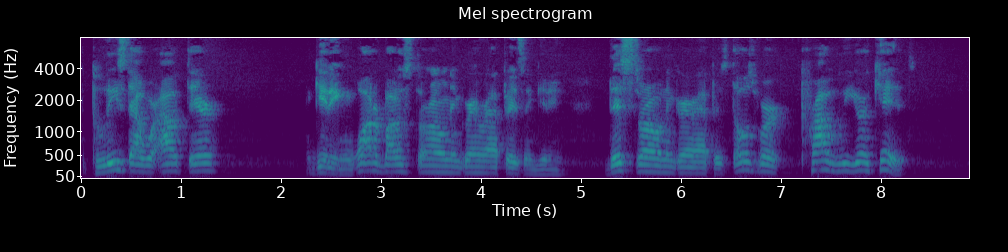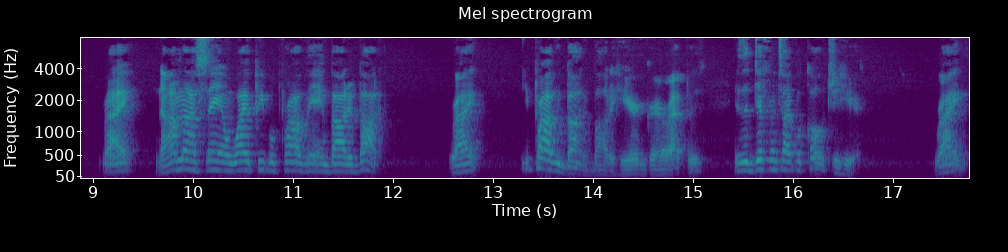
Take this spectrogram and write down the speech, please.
the police that were out there getting water bottles thrown in Grand Rapids and getting this thrown in Grand Rapids, those were probably your kids, right? Now, I'm not saying white people probably ain't about it, about it, right? You probably about it, about it here in Grand Rapids. It's a different type of culture here, right?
